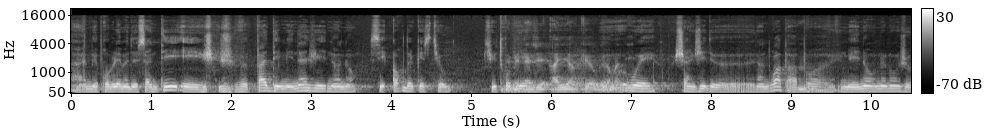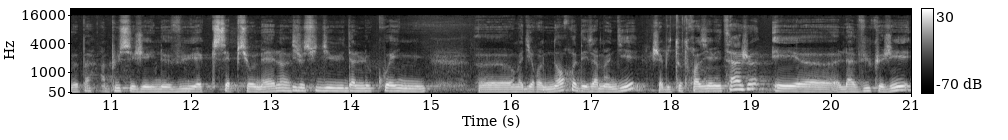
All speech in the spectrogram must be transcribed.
à mes problèmes de santé et je ne veux pas déménager. Non, non, c'est hors de question. Je suis trop bien. Déménager ailleurs qu'aux Amandiers. Oui, changer de- d'endroit par rapport. à- Mais non, non, non, je veux pas. En plus, j'ai une vue exceptionnelle. Je suis du- dans le coin euh, on va dire nord des Amandiers. J'habite au troisième étage et euh, la vue que j'ai,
